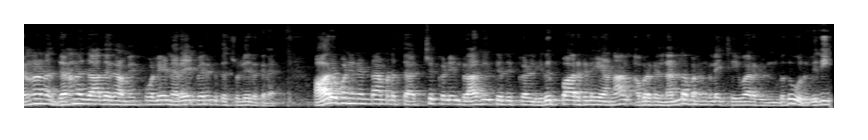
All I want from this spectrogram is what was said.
ஜனன ஜனன ஜாதக அமைப்புகளே நிறைய பேருக்கு இதை சொல்லியிருக்கிறேன். ஆறு பன்னிரெண்டாம் இடத்து அச்சுக்களில் ராகுகேதுக்கள் இருப்பார்களே ஆனால் அவர்கள் நல்ல பலன்களை செய்வார்கள் என்பது ஒரு விதி.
